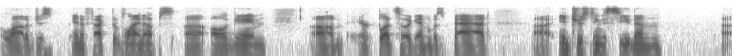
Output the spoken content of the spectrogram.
a lot of just ineffective lineups uh, all game. Um, Eric Bledsoe again was bad. Uh, interesting to see them uh,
